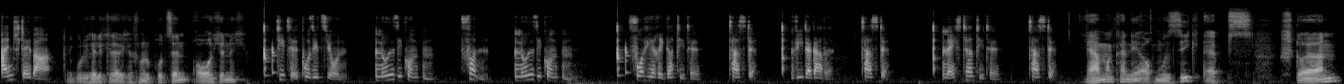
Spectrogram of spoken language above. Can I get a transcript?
Einstellbar. Ja, gut, die Helligkeit habe ich auf 0%, brauche ich ja nicht. Titelposition. 0 Sekunden. Von. 0 Sekunden. Vorheriger Titel. Taste. Wiedergabe. Taste. Nächster Titel. Taste. Ja, man kann ja auch Musik-Apps steuern.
